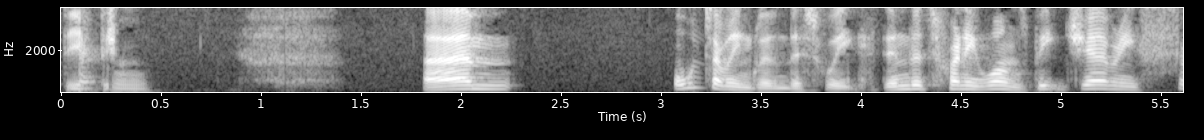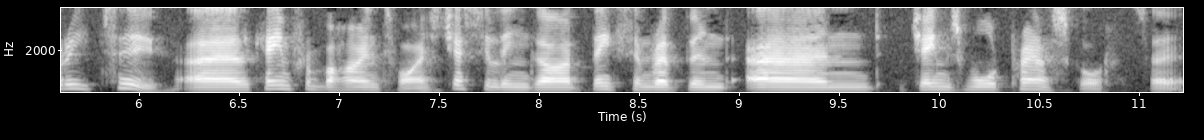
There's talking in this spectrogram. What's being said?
the, the Um, also, England this week, in the 21s, beat Germany 3 2. Uh, they came from behind twice. Jesse Lingard, Nathan Redmond, and James Ward Prowse scored. So,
